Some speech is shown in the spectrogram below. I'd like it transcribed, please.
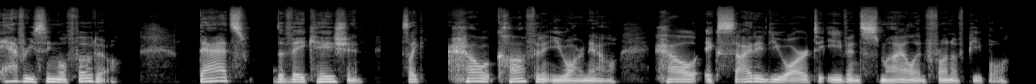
every single photo. That's the vacation. It's like how confident you are now, how excited you are to even smile in front of people,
